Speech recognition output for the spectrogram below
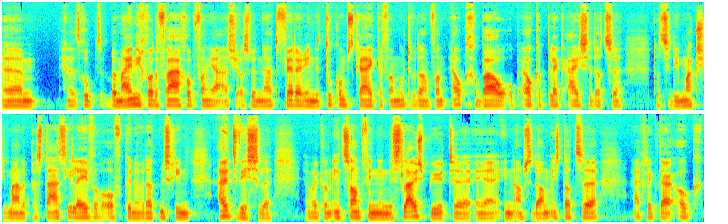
Um, en dat roept bij mij in ieder geval de vraag op van ja, als, we naar verder in de toekomst kijken, van moeten we dan van elk gebouw op elke plek eisen dat ze, dat ze die maximale prestatie leveren? Of kunnen we dat misschien uitwisselen? En wat ik dan interessant vind in de sluisbuurt uh, in Amsterdam, is dat ze eigenlijk daar ook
